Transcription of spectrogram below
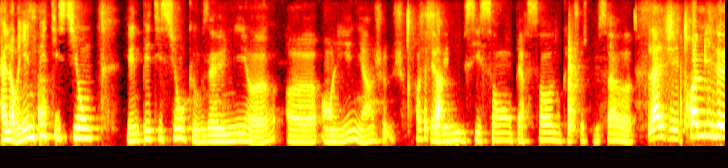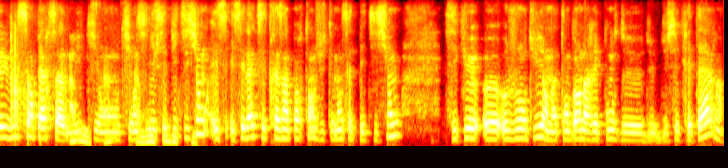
Alors il y a une ça. pétition il y a une pétition que vous avez mis, heu heu, en ligne, hein, je je crois qu'il y avait ça. 1 600 personnes ou quelque chose comme ça, heu Là, j'ai 3 800 personnes, Ah oui, qui ça ont qui ont signé cette pétition et c'est là que c'est très important justement cette pétition. C'est que, heu, aujourd'hui, en attendant la réponse de du du secrétaire,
